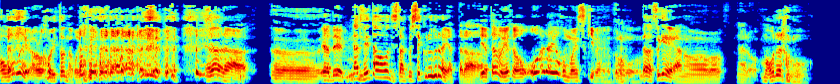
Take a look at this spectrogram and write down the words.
おもろいやろ。こいとんな、こいつ。いやだから、うーん。いや、で、だネタを自作してくるぐらいやったら、いや、多分、やっぱ、お笑いはほんまに好きなんやと思うん。う。だからすげえ、あのー、なんやろ、まあ、俺らも、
